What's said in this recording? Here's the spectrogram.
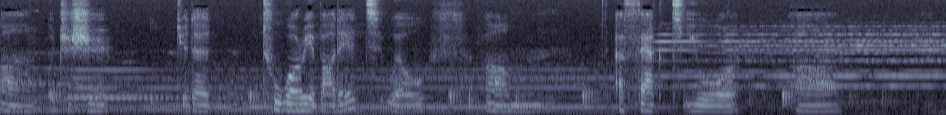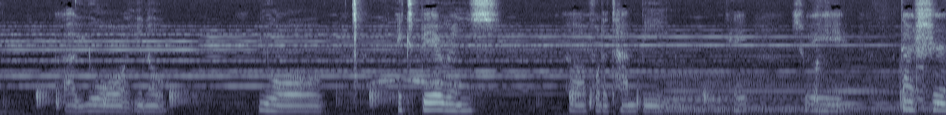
嗯我只是觉得 to worry about it will um affect your uh, uh your you know your experience uh, for the time being. Okay, 所以， 但是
